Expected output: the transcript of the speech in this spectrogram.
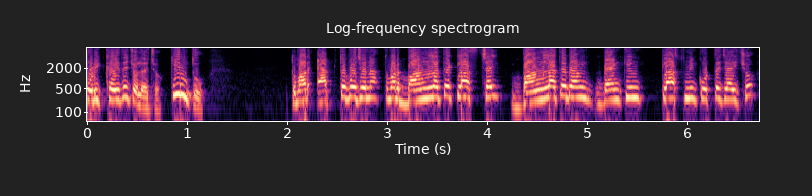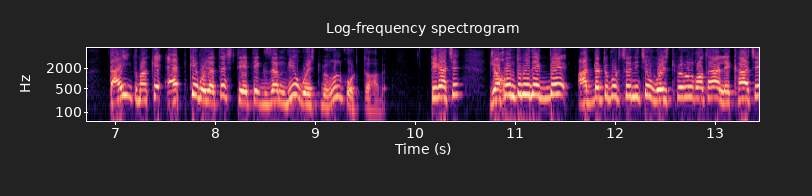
পরীক্ষা দিতে চলেছো। কিন্তু তোমার অ্যাপ তো বোঝে না। তোমার বাংলাতে ক্লাস চাই। বাংলাতে ব্যাংকিং ক্লাস তুমি করতে চাইছো। তাই তোমাকে অ্যাপকে বোঝাতে স্টেট এক্সাম দিয়ে ওয়েস্ট বেঙ্গল করতে হবে। ঠিক আছে? যখন তুমি দেখবে আড্ডা টু নিচে ওয়েস্ট বেঙ্গল কথা লেখা আছে,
